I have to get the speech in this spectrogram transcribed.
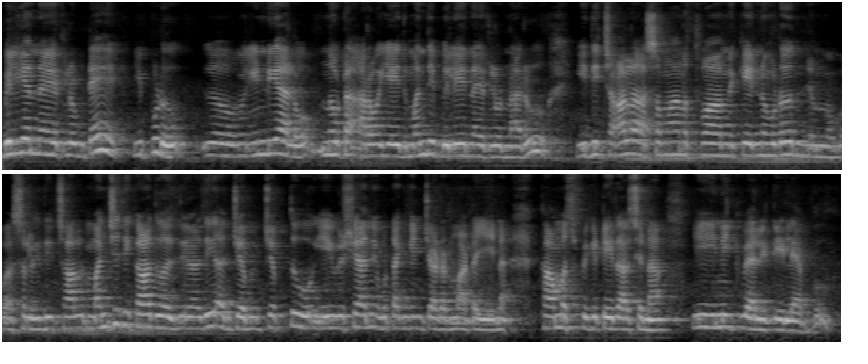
బిలియనైర్లు ఉంటే ఇప్పుడు ఇండియాలో నూట అరవై ఐదు మంది బిలియనైర్లు ఉన్నారు. ఇది చాలా అసమానత్వానికి కూడా అసలు ఇది చాలా మంచిది కాదు అది అది అని చెప్ చెప్తూ ఈ విషయాన్ని ఉటంకించాడనమాట ఈయన. థామస్ పికెటీ రాసిన ఈ ఇన్ఈక్వాలిటీ ల్యాబ్.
